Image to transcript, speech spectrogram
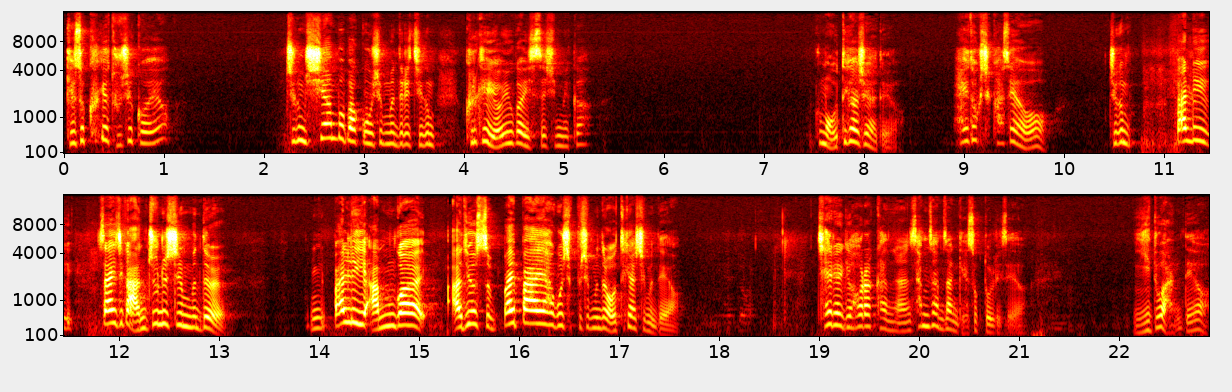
계속 크게 두실 거예요? 지금 시한부 받고 오신 분들이 지금 그렇게 여유가 있으십니까? 그럼 어떻게 하셔야 돼요? 해독식 하세요. 지금 빨리 사이즈가 안 주시는 분들, 음, 빨리 암과 아디오스 빠이빠이 하고 싶으신 분들 어떻게 하시면 돼요? 체력이 허락하는 한333 계속 돌리세요. 2도 안 돼요.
